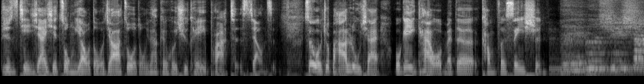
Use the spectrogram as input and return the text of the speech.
就是剪下一些重要的，我叫他做的东西，他可以回去可以 practice 这样子，所以我就把它录起来，我给你看我们的 conversation。这是他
